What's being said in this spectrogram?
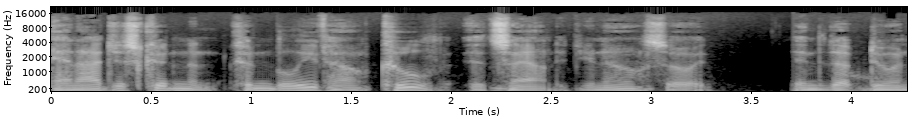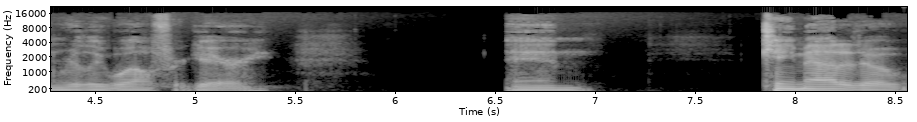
and I just couldn't couldn't believe how cool it sounded. You know, so it ended up doing really well for Gary, and came out at a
